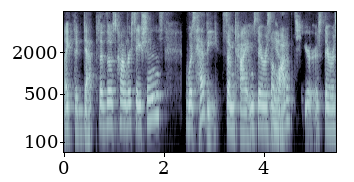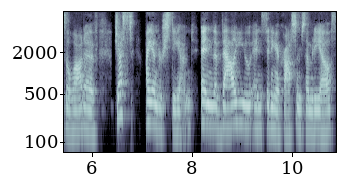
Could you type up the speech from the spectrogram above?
like the depth of those conversations was heavy sometimes. There was a yeah. lot of tears. There was a lot of just, I understand. And the value in sitting across from somebody else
